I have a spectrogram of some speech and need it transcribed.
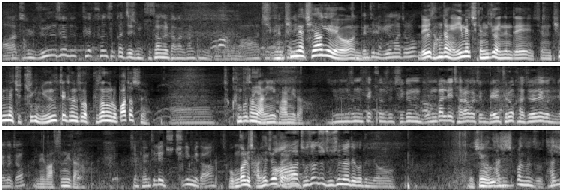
아 지금 윤승택 선수까지 지금 부상을 당한 상태입니다 지금. 아 지금 팀 내 최악이에요. 지금 벤틀리 위험하죠? 내일 당장 A 매치 경기가 있는데 지금 팀 내 주축인 윤수택 선수가 부상으로 빠졌어요. 아 자, 큰 부상이 아니길 바랍니다. 윤승택 선수 지금 몸 관리 잘하고 지금 내일 들어가줘야 되거든요, 그죠? 네 맞습니다. 지금 벤틀리의 주축입니다. 몸 관리 잘 해줘야 돼요. 아저 선수 조심해야 되거든요. 네, 지금 자, 다시 10번 선수, 다시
